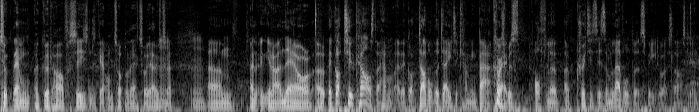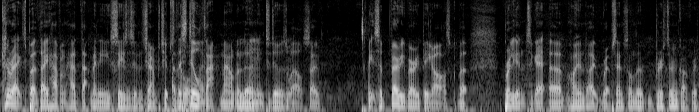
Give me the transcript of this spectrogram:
took them a good half a season to get on top of their Toyota. Mm, mm. Um, and you know, and they are. Uh, They've got two cars though, haven't they? They've got double the data coming back, correct. which was often a, a criticism levelled at Speedworks last year. Correct, but they haven't had that many seasons in the championship, so there's still no. that amount of learning mm. to do as well. So it's a very, very big ask, but brilliant to get um, Hyundai represented on the British touring car grid.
